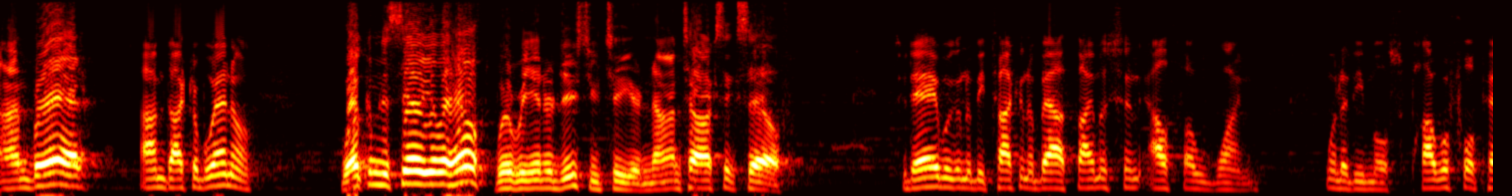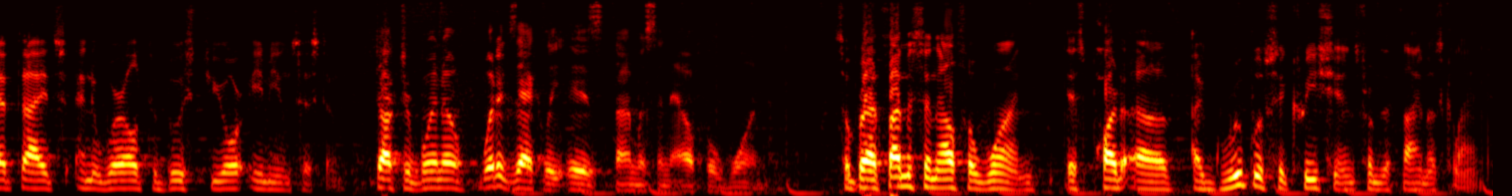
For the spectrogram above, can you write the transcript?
I'm Brad. I'm Dr. Bueno. Welcome to Cellular Health, where we introduce you to your non toxic self. Today we're going to be talking about thymosin alpha 1, one of the most powerful peptides in the world to boost your immune system. Dr. Bueno, what exactly is thymosin alpha 1? So, Brad, thymosin alpha 1 is part of a group of secretions from the thymus gland.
